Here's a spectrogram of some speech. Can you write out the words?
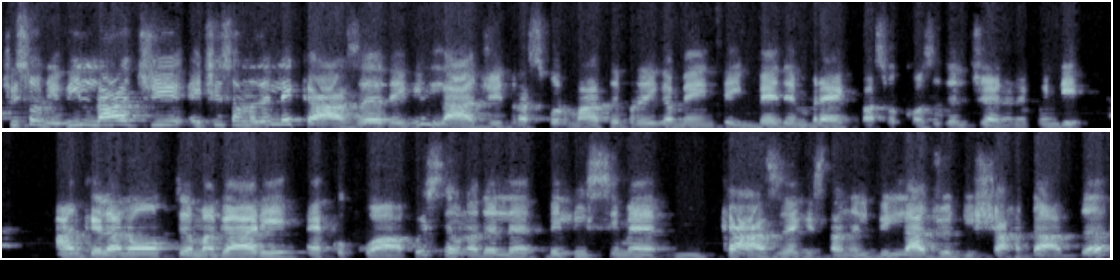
ci sono i villaggi e ci sono delle case dei villaggi trasformate praticamente in bed and breakfast o cose del genere. Quindi anche la notte magari ecco qua. Questa è una delle bellissime case che sta nel villaggio di Shahdad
